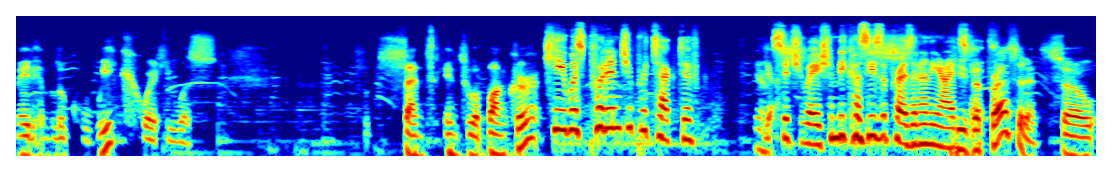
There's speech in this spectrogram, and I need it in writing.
made him look weak where he was sent into a bunker He was put into protective. Yes. situation because he's the president of the United he's States. He's the president so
